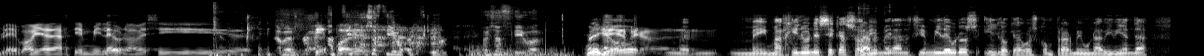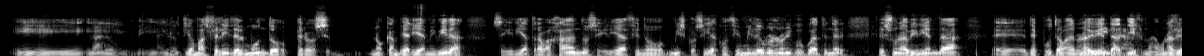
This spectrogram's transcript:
le voy a dar 100.000 euros a ver si. no, pero eso, es eso es cyborg. Bueno, Ya, yo pero- me, me imagino en ese caso, a mí me dan 100.000 euros y lo que hago es comprarme una vivienda y, y- Claro. y el tío más feliz del mundo, pero se- no cambiaría mi vida. Seguiría trabajando, seguiría haciendo mis cosillas. Con 100.000 euros lo único que voy a tener es una vivienda eh, de puta madre, una vivienda Digna, digna, una, sí.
